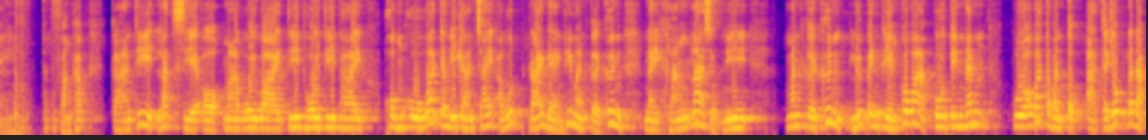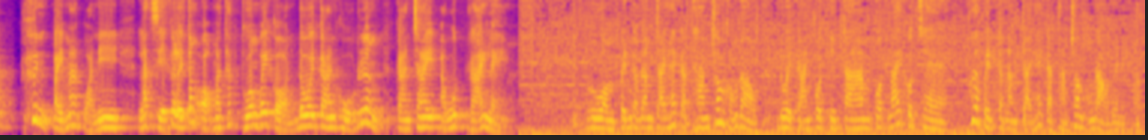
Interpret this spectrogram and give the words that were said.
ท่านผู้ฟังครับ การที่รัสเซียออกมาโวยวายตีโพยตีพาย ข่มขู่ว่าจะมีการใช้อาวุธร้ายแรงที่มันเกิดขึ้นในครั้งล่าสุดนี้ มันเกิดขึ้นหรือเป็นเพียงเพราะว่าปูตินนั้นกลัวว่าตะวันตกอาจจะยกระดับขึ้นไปมากกว่านี้ รัสเซียก็เลยต้องออกมาทักท้วงไว้ก่อน โดยการขู่เรื่องการใช้อาวุธร้ายแรง รวมเป็นกำลังใจให้กับทางช่องของเรา ด้วยการกดติดตาม กดไลค์ กดแชร์ เพื่อเป็นกำลังใจให้กับทางช่องของเราด้วยนะครับ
